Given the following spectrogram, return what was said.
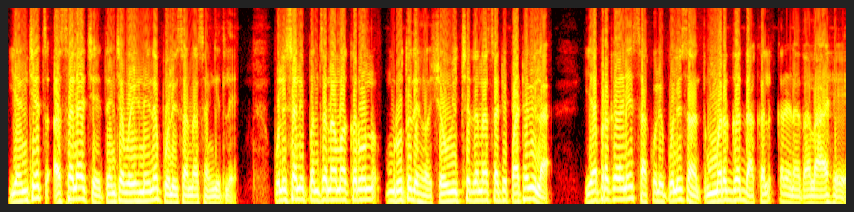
यांचेच असल्याचे त्यांच्या वहिनीने पोलिसांना सांगितले. पोलिसांनी पंचनामा करून मृतदेह शवविच्छेदनासाठी पाठविला. या प्रकरणी साकोली पोलिसांत मर्ग दाखल करण्यात आला आहे.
